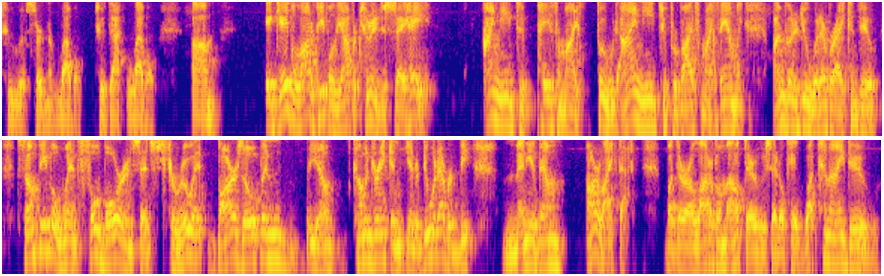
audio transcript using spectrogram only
to a certain level to that level. Um, it gave a lot of people the opportunity to say hey i need to pay for my food. I need to provide for my family. I'm going to do whatever i can do. Some people went full bore and said screw it bars open you know come and drink and you know do whatever. Be many of them are like that. But there are a lot of them out there who said okay what can i do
